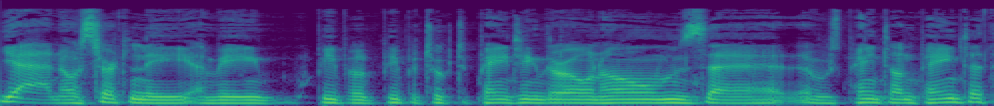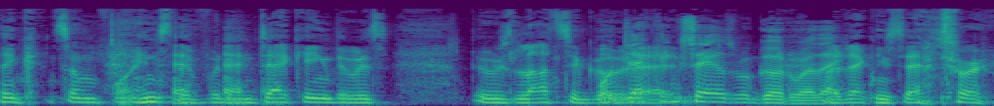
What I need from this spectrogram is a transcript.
Yeah, no, certainly. I mean, people people took to painting their own homes. Uh, there was paint on paint, I think, at some points. They put in decking. There was there was lots of good. Well, decking uh, sales were good, were they? Decking sales were,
